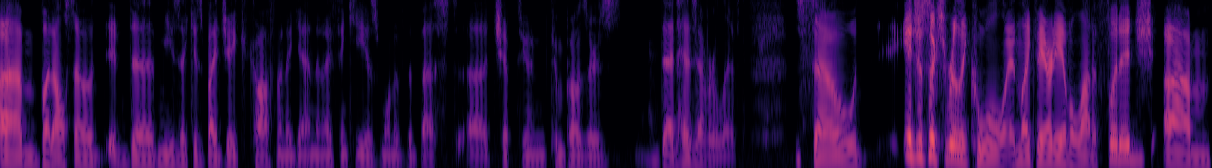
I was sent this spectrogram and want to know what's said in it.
Um, but also it, the music is by Jake Kaufman again, and I think he is one of the best uh, chiptune composers that has ever lived. So it just looks really cool, and like they already have a lot of footage. Um,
